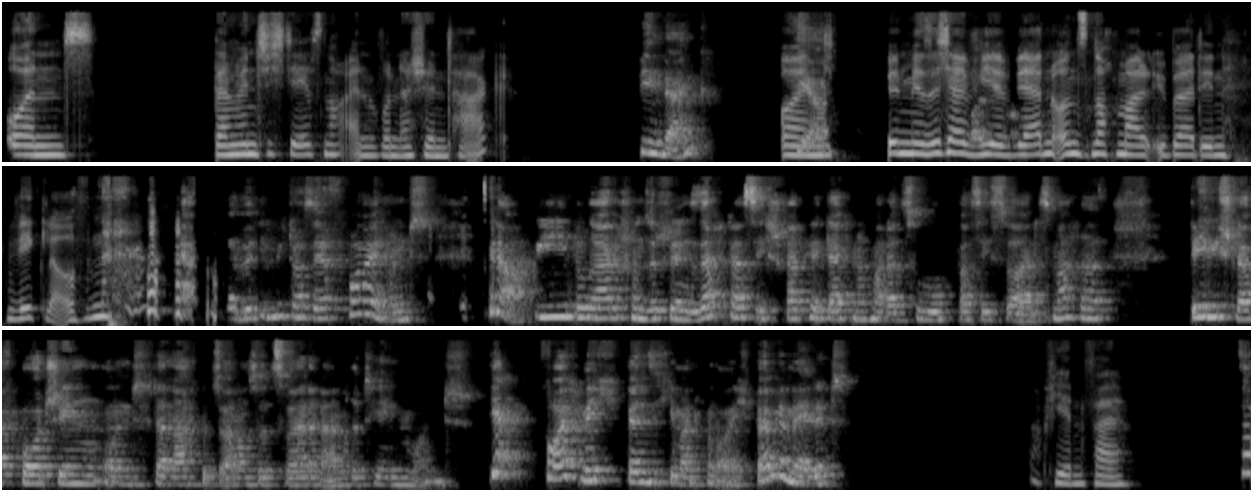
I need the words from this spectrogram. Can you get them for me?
Und dann wünsche ich dir jetzt noch einen wunderschönen Tag. Vielen Dank. Und ja. bin mir sicher, wir werden uns noch mal über den Weg laufen. Ja, da würde ich mich doch sehr freuen. Und genau, wie du gerade schon so schön gesagt hast, ich schreibe hier gleich noch mal dazu, was ich so alles mache. Babyschlafcoaching und danach gibt es auch noch so zwei, drei andere Themen. Und ja, freue ich mich, wenn sich jemand von euch bei mir meldet. Auf jeden Fall. So,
